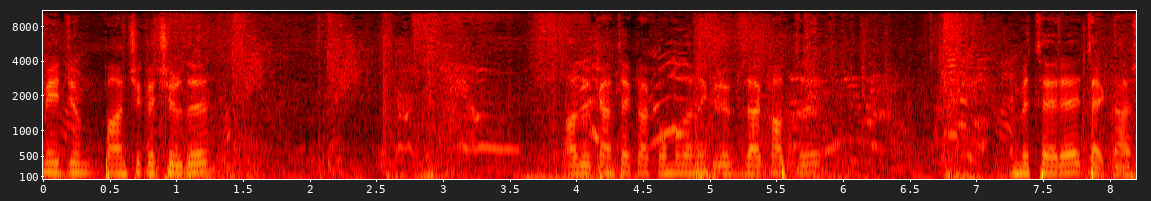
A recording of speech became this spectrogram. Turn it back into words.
medium punch'ı kaçırdı. Hadouken tekrar kombolarına giriyor. Güzel kaptı. Emre TR tekrar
